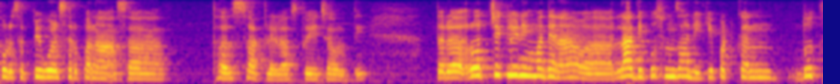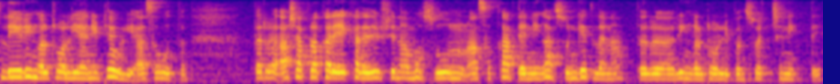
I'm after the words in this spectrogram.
थोडंसं पिवळसरपणा असा थर साठलेला असतो याच्यावरती. तर रोजचे रोजच्या क्लिनिंगमध्ये ना लादी पुसून झाली की पटकन धुतली रिंगल ट्रॉली आणि ठेवली असं होतं. तर अशा प्रकारे एखाद्या दिवशी ना भसून असं कात्याने घासून घेतलं ना तर रिंगल ट्रॉली पण स्वच्छ निघते.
